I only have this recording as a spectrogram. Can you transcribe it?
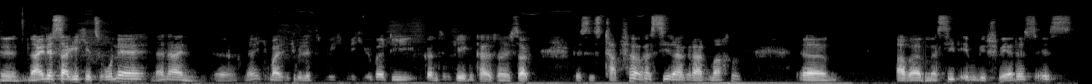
äh, nein, das sage ich jetzt ohne, nein, nein, äh, ne, ich meine, ich will jetzt mich nicht über die, ganz im Gegenteil, sondern ich sage, das ist tapfer, was die da gerade machen. Ähm, aber man sieht eben, wie schwer das ist,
